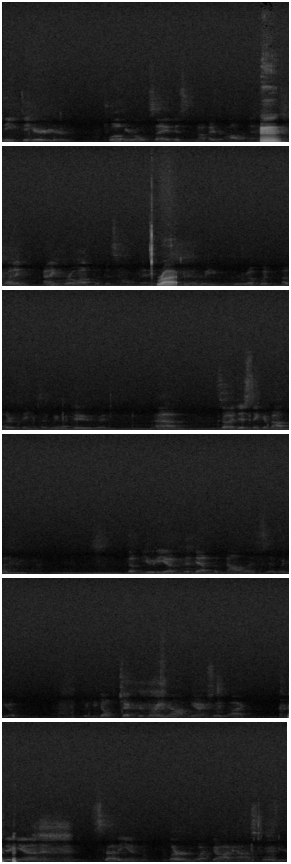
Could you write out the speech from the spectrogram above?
neat to hear your 12 year old say, This is my favorite holiday. Mm. I, didn't, I didn't grow up with this holiday. Right. You know, we grew up with other things that we would do. And um, so I just think about the, the beauty of the depth of knowledge that when you, when you don't check your brain out you actually like dig in and, and study and learn what God has for you.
